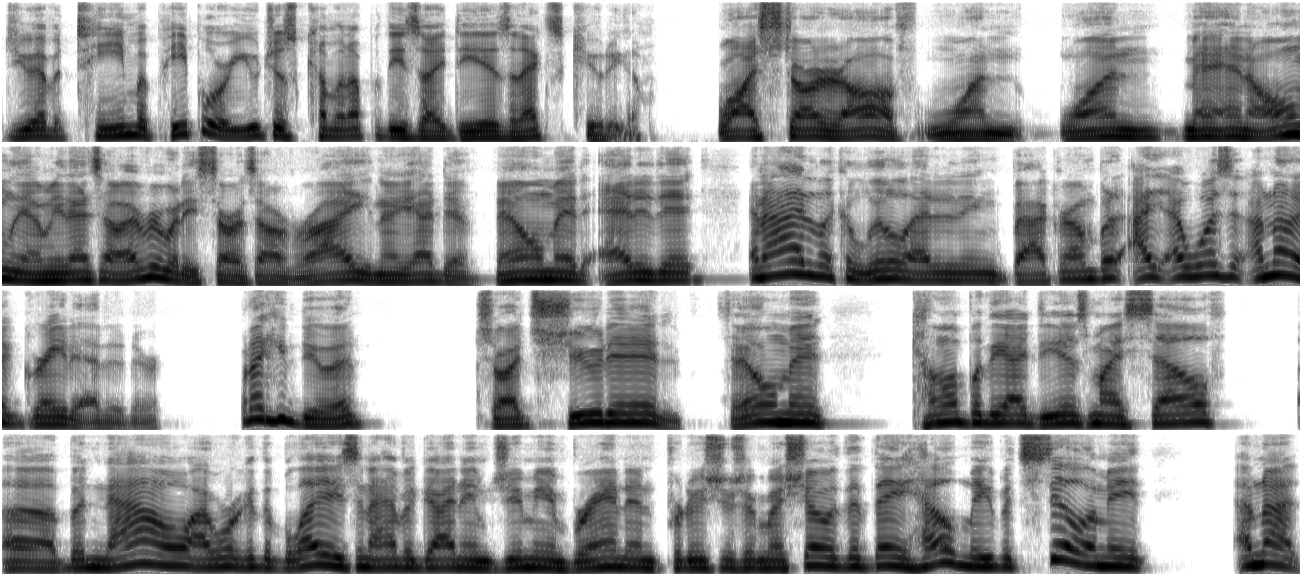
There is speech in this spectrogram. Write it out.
do you have a team of people or are you just coming up with these ideas and executing them? Well, I started off one one man only. I mean, that's how everybody starts off, right? You know, you had to film it, edit it. And I had like a little editing background, but I, I wasn't, I'm not a great editor, but I could do it. So I'd shoot it, film it, come up with the ideas myself. Uh, but now I work at the Blaze and I have a guy named Jimmy and Brandon, producers of my show, that they help me. But still, I mean, I'm not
